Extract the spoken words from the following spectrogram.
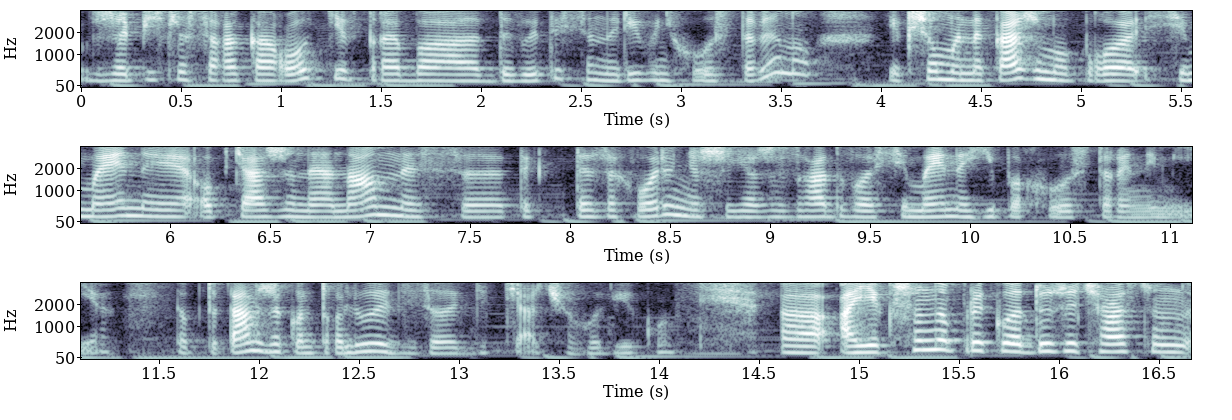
вже після 40 років треба дивитися на рівень холестерину, якщо ми не кажемо про сімейний обтяжений анамнез, е, те захворювання, що я вже згадувала, сімейна гіперхолестеринемія. Тобто там вже контролюють з дитячого віку. А якщо, наприклад, дуже часто е,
